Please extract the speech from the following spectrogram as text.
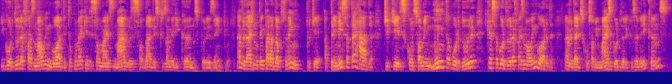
e gordura faz mal e engorda, então como é que eles são mais magros e saudáveis que os americanos, por exemplo? Na verdade, não tem paradoxo nenhum, porque a premissa está errada de que eles consomem muita gordura e que essa gordura faz mal e engorda. Na verdade, eles consomem mais gordura que os americanos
